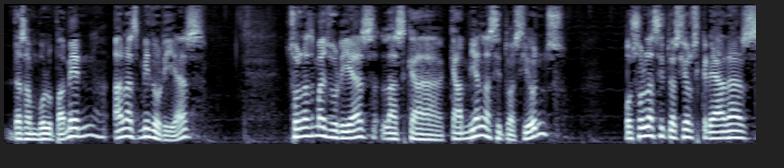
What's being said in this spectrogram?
desenvolupament a les minories. Són les majories les que canvien les situacions? O són les situacions creades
